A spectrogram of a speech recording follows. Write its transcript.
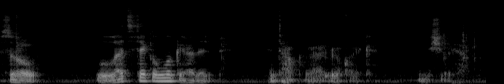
So let's take a look at it and talk about it real quick. Let me show you.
